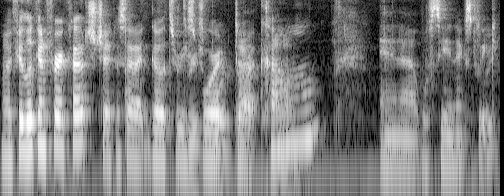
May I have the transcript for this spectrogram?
Well, if you're looking for a coach, check us out at go3sport.com. Threesport.com. And uh, we'll see you next week.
